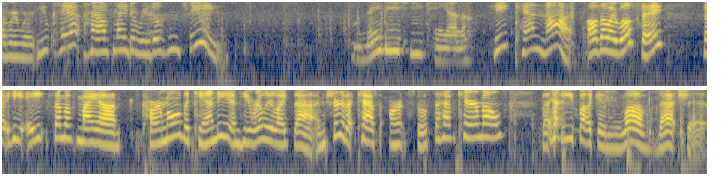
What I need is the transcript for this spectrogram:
everywhere. You can't have my Doritos and cheese. Maybe he can. He cannot. Although I will say that he ate some of my uh, caramel, the candy, and he really liked that. I'm sure that cats aren't supposed to have caramels, but he fucking loved that shit.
